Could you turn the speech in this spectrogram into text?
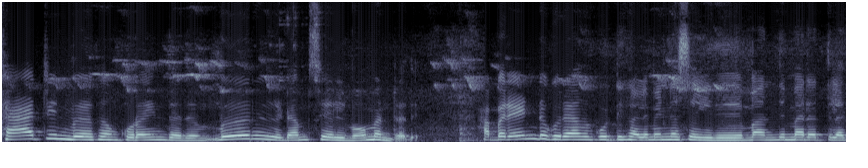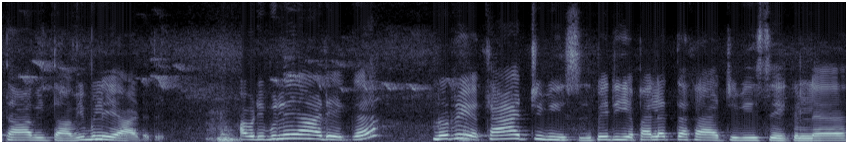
காற்றின் வேகம் குறைந்ததும் வேறு இடம் செல்வோம் என்றது. அப்போ ரெண்டு குரங்கு குட்டிகளும் என்ன செய்யுது? வந்து மரத்தில் தாவி தாவி விளையாடுது. அப்படி விளையாடிக்க நிறைய காற்று வீசுது பெரிய பலத்த காற்று வீசிக்கல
